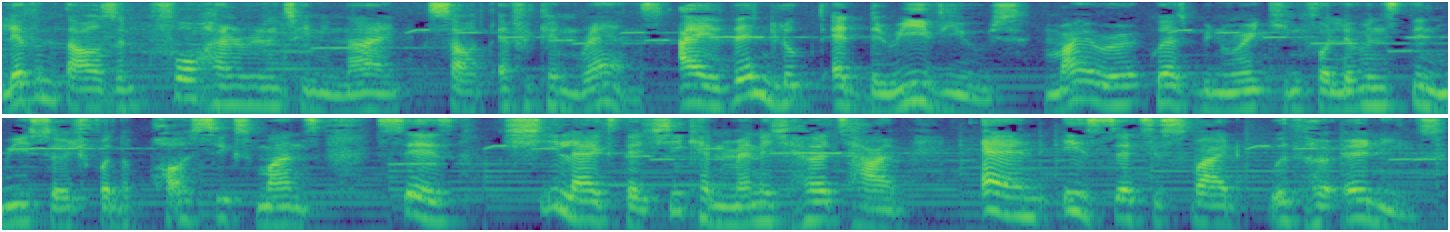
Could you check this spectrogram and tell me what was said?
11,429 South African rands. I then looked at the reviews. Myra, who has been working for Livingston Research for the past 6 months, says she likes that she can manage her time and is satisfied with her earnings.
